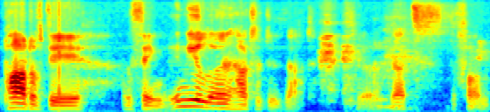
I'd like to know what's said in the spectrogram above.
Part of the, thing. And you learn how to do that. So that's the fun.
